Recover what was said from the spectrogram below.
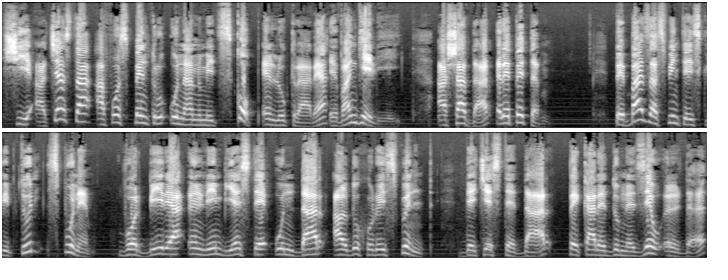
și aceasta a fost pentru un anumit scop în lucrarea Evangheliei. Așadar, repetăm, pe baza Sfintei Scripturi spunem, vorbirea în limbi este un dar al Duhului Sfânt, deci este dar pe care Dumnezeu îl dă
